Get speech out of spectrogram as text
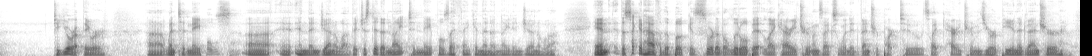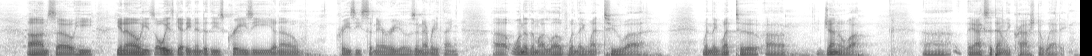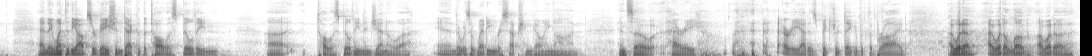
to Europe. They were, uh, went to Naples uh, and, and, then Genoa. They just did a night in Naples, I think, and then a night in Genoa. And the second half of the book is sort of a little bit like Harry Truman's Excellent Adventure Part Two. It's like Harry Truman's European Adventure. Um, so he, you know, he's always getting into these crazy, you know, crazy scenarios and everything. Uh, one of them I love when they went to uh, when they went to uh, Genoa. Uh, they accidentally crashed a wedding, and they went to the observation deck of the tallest building uh, tallest building in Genoa, and there was a wedding reception going on. And so Harry, Harry had his picture taken with the bride. I would have, I would have loved, I would have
